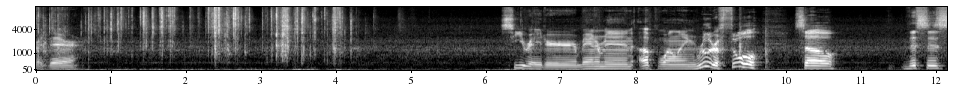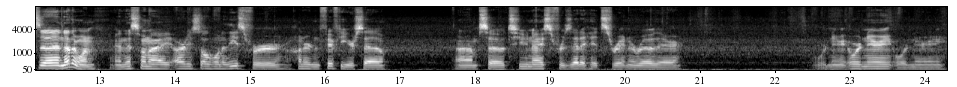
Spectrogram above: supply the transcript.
Right there. Sea Raider, Bannerman, Upwelling, Ruler of Thule. So this is uh, another one, and this one I already sold one of these for 150 or so. Um, so two nice Frazetta hits right in a row there. Ordinary, ordinary, ordinary,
